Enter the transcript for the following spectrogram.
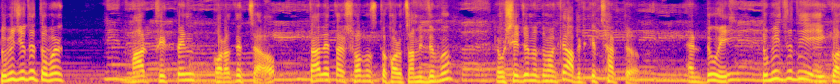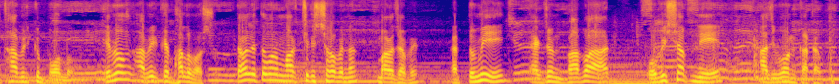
তুমি যদি তোমার মার ট্রিটমেন্ট করাতে চাও, তাহলে তার সমস্ত খরচ আমি দেবো এবং সেই জন্য তোমাকে আবিরকে ছাড়তে হবে। অ্যান্ড দুই, তুমি যদি এই কথা আবিরকে বলো এবং আবিরকে ভালোবাসো, তাহলে তোমার মার চিকিৎসা হবে না, মারা যাবে। আর তুমি একজন বাবার অভিশাপ নিয়ে আজীবন কাটাবে।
